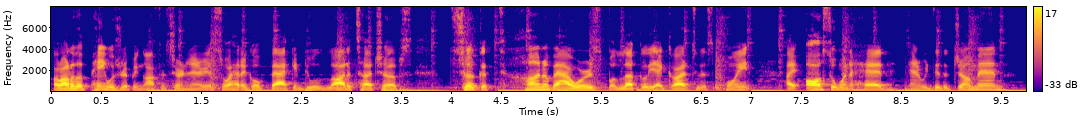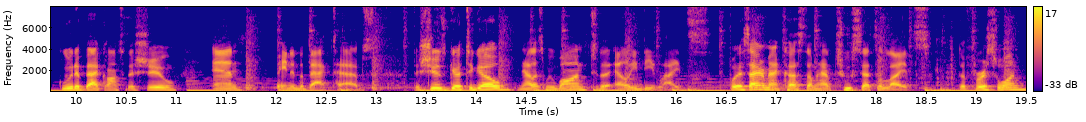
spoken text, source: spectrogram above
a lot of the paint was ripping off in certain areas, so I had to go back and do a lot of touch-ups. Took a ton of hours, but luckily I got it to this point. I also went ahead and we did the Jumpman, glued it back onto the shoe, and painted the back tabs. The shoe's good to go. Now let's move on to the LED lights. For this Ironman Custom, I have two sets of lights. The first one,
